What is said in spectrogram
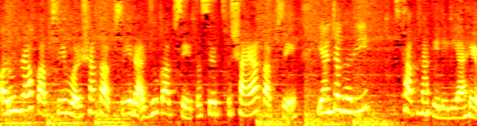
अरुणराव कापसे वर्षा कापसे राजू कापसे तसेच शाया कापसे यांच्या घरी स्थापना केलेली आहे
